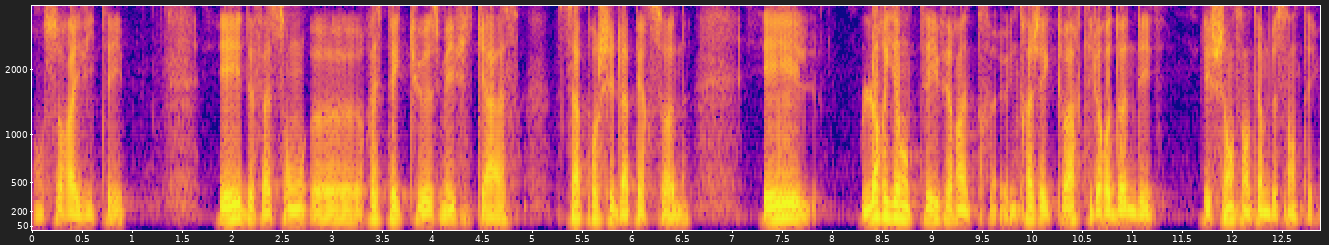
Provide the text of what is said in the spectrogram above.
on saura éviter, et de façon euh, respectueuse mais efficace, s'approcher de la personne et l'orienter vers une trajectoire qui leur donne des, chances en termes de santé.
